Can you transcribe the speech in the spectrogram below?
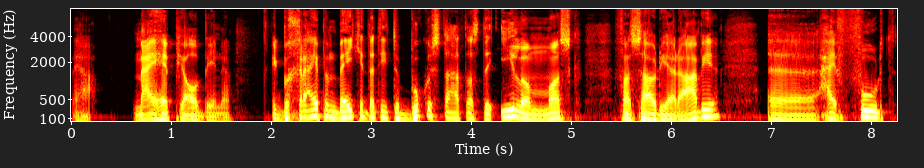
Nou ja, mij heb je al binnen. Ik begrijp een beetje dat hij te boeken staat als de Elon Musk van Saudi-Arabië. hij voert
